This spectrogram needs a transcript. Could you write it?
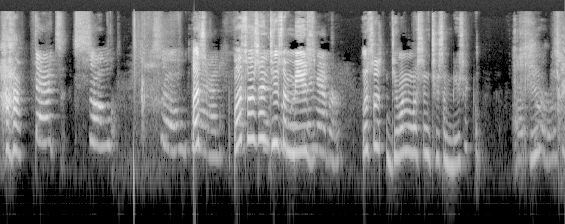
That's so, so Let's- bad. Let's listen to some music. Let's listen. Do you want to listen to some music? Oh, sure. Hmm?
